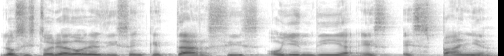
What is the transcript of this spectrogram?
Los historiadores dicen que Tarsis hoy en día es España.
